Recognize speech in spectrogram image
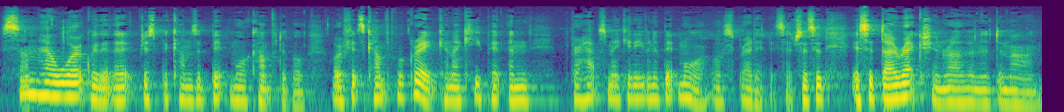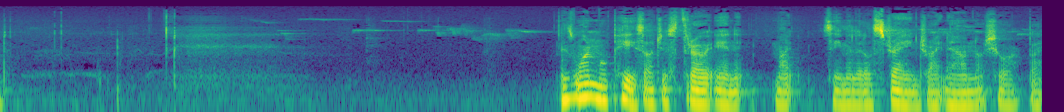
somehow work with it that it just becomes a bit more comfortable? Or if it's comfortable, great, can I keep it and perhaps make it even a bit more or spread it, etc. So it's a, it's a direction rather than a demand. there's one more piece, I'll just throw it in. It might seem a little strange right now, I'm not sure, but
